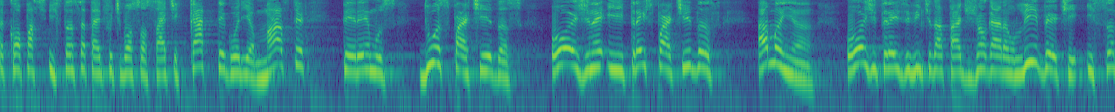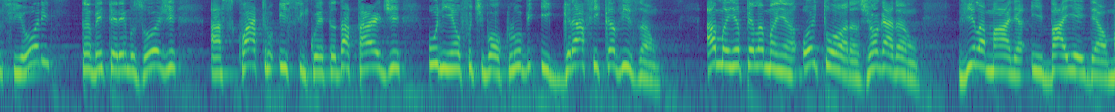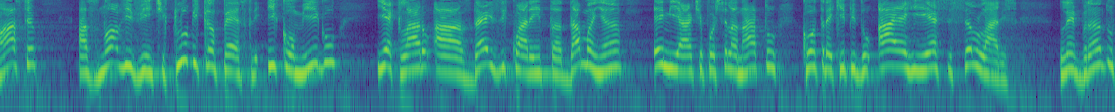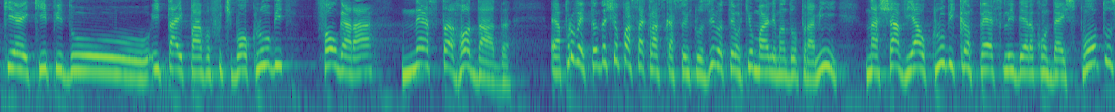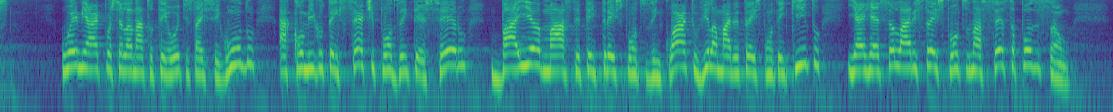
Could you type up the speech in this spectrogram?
Copa Estância Taí Futebol Society, categoria Master. Teremos duas partidas hoje, né? E três partidas amanhã. Hoje, três e vinte da tarde, jogarão Liberty e Santo Fiore. Também teremos hoje, às quatro e cinquenta da tarde, União Futebol Clube e Gráfica Visão. Amanhã pela manhã, 8 horas, jogarão Vila Malha e Bahia Ideal Master. Às nove e vinte, Clube Campestre e Comigo. E é claro, às dez e quarenta da manhã, M-Art Porcelanato contra a equipe do ARS Celulares. Lembrando que a equipe do Itaipava Futebol Clube folgará nesta rodada. É, aproveitando, deixa eu passar a classificação, inclusive, eu tenho aqui, o Marley mandou para mim. Na chave A, o Clube Campestre lidera com 10 pontos. O MR Porcelanato tem 8, está em segundo. A Comigo tem 7 pontos em terceiro. Bahia Master tem 3 pontos em quarto. Vila Mário 3 pontos em quinto. E a RS Celulares 3 pontos na sexta posição.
